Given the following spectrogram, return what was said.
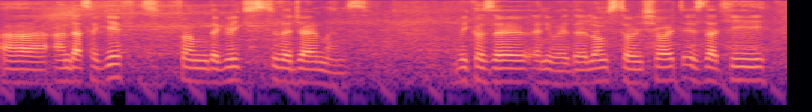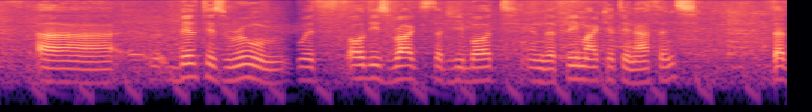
uh, and as a gift from the Greeks to the Germans. Because anyway, the long story short is that he uh, built his room with all these rugs that he bought in the flea market in Athens that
